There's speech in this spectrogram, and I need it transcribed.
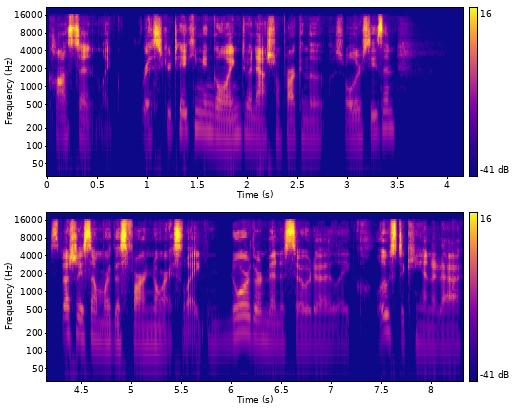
constant like risk you're taking in going to a national park in the shoulder season especially somewhere this far north, like northern Minnesota, like close to Canada,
